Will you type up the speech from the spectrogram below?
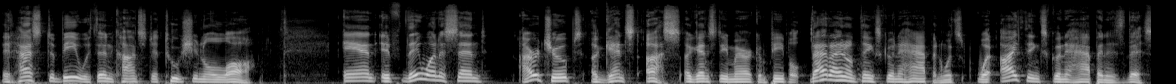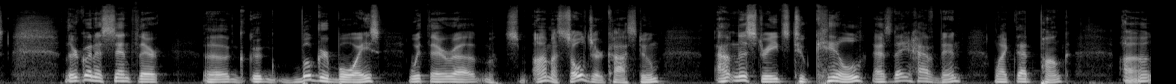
it has to be within constitutional law. And if they want to send our troops against us, against the American people, that I don't think is going to happen. What's what I think is going to happen is this: they're going to send their uh, g- booger boys with their uh, I'm a soldier costume out in the streets to kill, as they have been, like that punk, uh,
